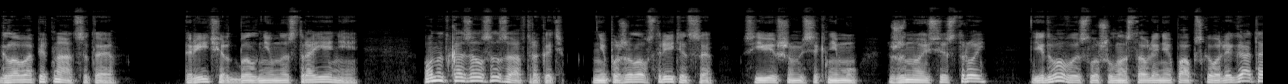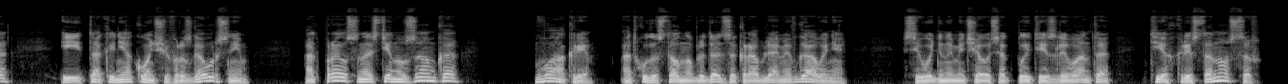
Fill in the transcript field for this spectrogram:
Глава 15. Ричард был не в настроении. Он отказался завтракать, не пожелав встретиться с явившимися к нему женой и сестрой, едва выслушал наставление папского легата и, так и не окончив разговор с ним, отправился на стену замка в Акре, откуда стал наблюдать за кораблями в гавани. Сегодня намечалось отплытие из Леванта тех крестоносцев,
